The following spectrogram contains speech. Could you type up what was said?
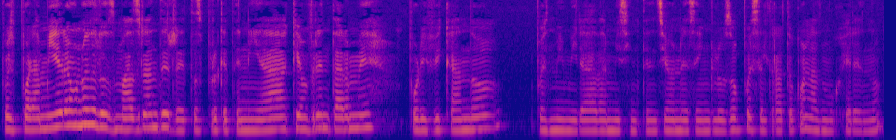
pues para mí era uno de los más grandes retos porque tenía que enfrentarme purificando pues mi mirada, mis intenciones e incluso pues el trato con las mujeres, ¿no?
